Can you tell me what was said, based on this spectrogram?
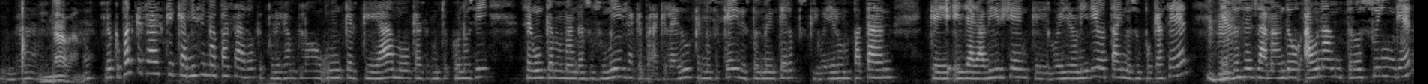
Nada. y nada, ¿no? Lo que pasa es que, ¿sabes qué? Que a mí se me ha pasado que, por ejemplo, un que es que amo, que hace mucho conocí, según que me manda su sumisa, que para que la eduque, no sé qué, y después me entero, pues, que el güey era un patán, que ella era virgen, que el güey era un idiota y no supo qué hacer. Y entonces la mandó a un antro swinger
